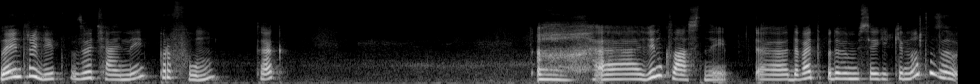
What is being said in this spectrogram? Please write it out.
Лейнтрадіт звичайний парфум, так? Е, Він класний. Давайте подивимося, які ноти за-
